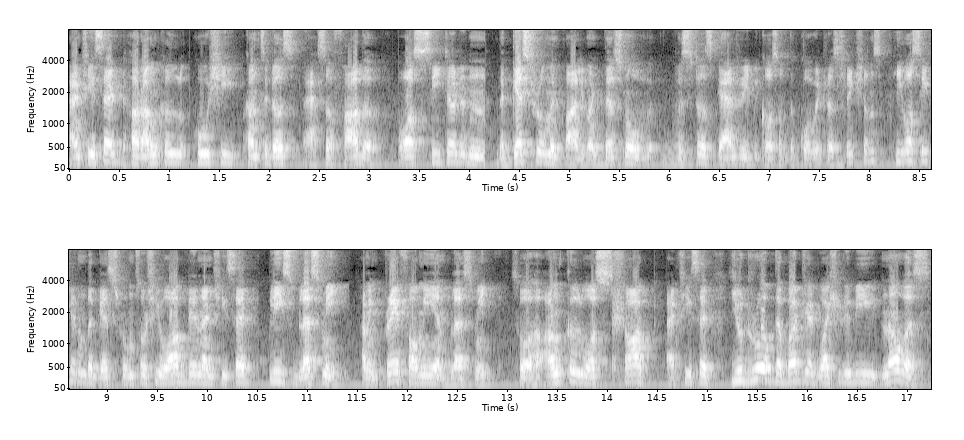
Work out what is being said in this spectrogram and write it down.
And she said her uncle, who she considers as her father, was seated in the guest room in Parliament. There's no visitors gallery because of the COVID restrictions. He was seated in the guest room. So she walked in and she said, Please bless me. I mean, pray for me and bless me. So her uncle was shocked and she said, You drew up the budget. Why should you be nervous?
